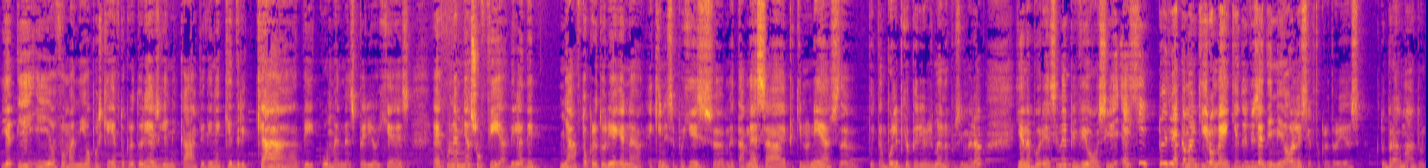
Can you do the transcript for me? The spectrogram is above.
Γιατί οι Οθωμανοί όπως και οι αυτοκρατορίες γενικά επειδή είναι κεντρικά διοικούμενες περιοχές έχουν μια σοφία. Δηλαδή μια αυτοκρατορία για να εκείνης εποχής ε, με τα μέσα επικοινωνίας ε, που ήταν πολύ πιο περιορισμένα από σήμερα για να μπορέσει να επιβιώσει έχει το ίδιο έκαναν και οι Ρωμαίοι και οι Βυζαντινοί όλες οι αυτοκρατορίες των πραγμάτων.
